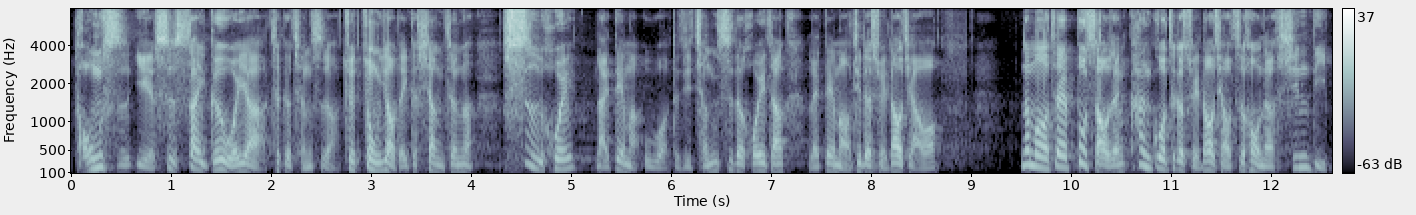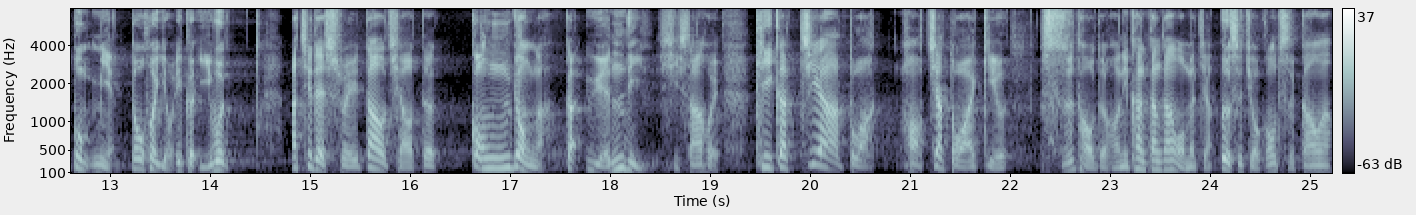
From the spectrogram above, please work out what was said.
同时也是塞戈维亚这个城市啊最重要的一个象征啊。市徽来对马乌哦，就是城市的徽章来对马这个水道桥哦。那么在不少人看过这个水道桥之后呢，心里不免都会有一个疑问：啊，这个水道桥的功用啊，跟原理是啥会？起个这大好这大的桥。石头的哈，你看刚刚我们讲二十九公尺高啊，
